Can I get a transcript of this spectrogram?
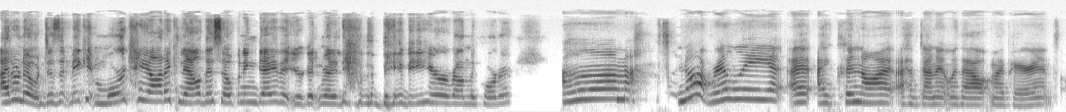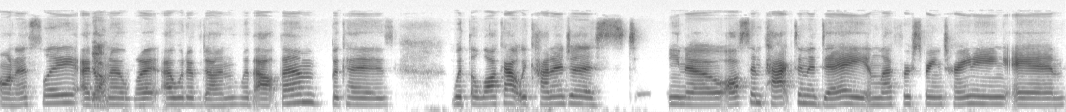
I don't know. Does it make it more chaotic now this opening day that you're getting ready to have a baby here around the corner? Um, not really. I, I could not have done it without my parents, honestly. I don't know what I would have done without them because with the lockout, we kind of just you know, Austin packed in a day and left for spring training. And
